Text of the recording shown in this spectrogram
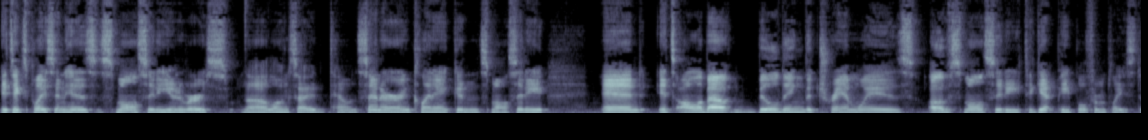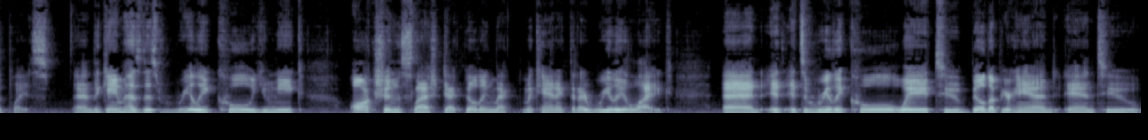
it takes place in his small city universe uh, alongside town center and clinic and small city and it's all about building the tramways of small city to get people from place to place. And the game has this really cool unique auction slash deck building me- mechanic that i really like. And it, it's a really cool way to build up your hand and to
